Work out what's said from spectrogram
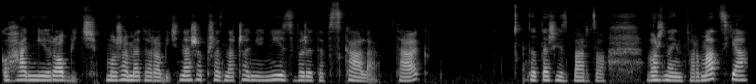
kochani, robić. Możemy to robić. Nasze przeznaczenie nie jest wyryte w skale, tak? To też jest bardzo ważna informacja,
